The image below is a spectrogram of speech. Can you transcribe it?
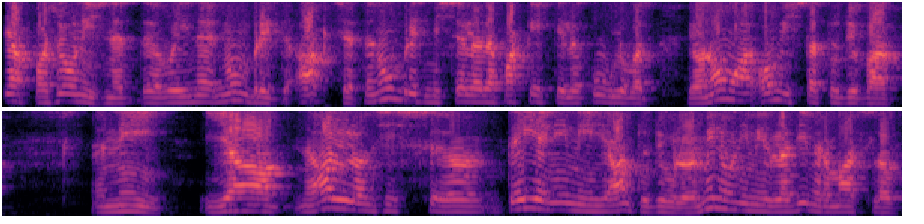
diapasoonis need või need numbrid, aktsiate numbrid, mis sellele paketile kuuluvad ja on oma, omistatud juba. nii, ja all on siis teie nimi, antud juhul on minu nimi Vladimir Maslov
